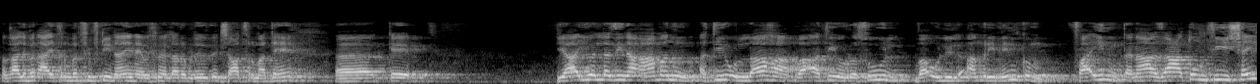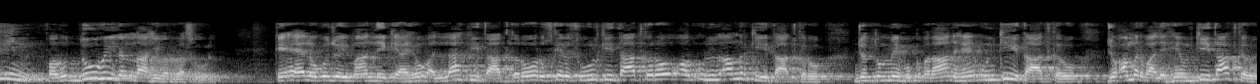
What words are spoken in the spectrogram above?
غالباً آیت نمبر 59 ہے، اس میں اللہ رب العزت ارشاد فرماتے ہیں کہ یا ایو الذین آمنوا اطیعوا اللہ و اطیعوا الرسول و اولی الامر منکم فان تنازعتم فی شیء فردوه الی اللہ والرسول۔ کہ اے لوگوں جو ایمان لے کے آئے ہو، اللہ کی اطاعت کرو اور اس کے رسول کی اطاعت کرو اور اول الامر کی اطاعت کرو۔ جو تم میں حکمران ہیں، ان کی اطاعت کرو۔ جو امر والے ہیں، ان کی اطاعت کرو۔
